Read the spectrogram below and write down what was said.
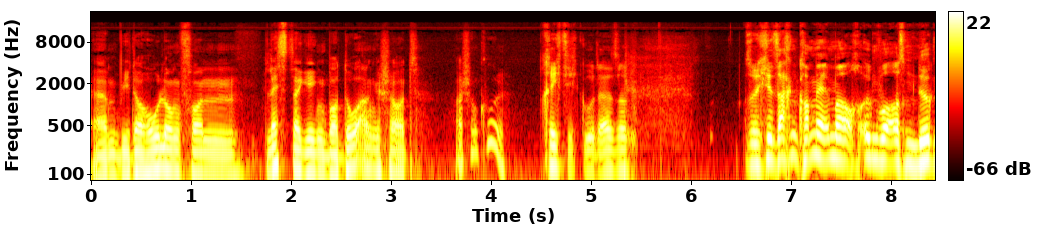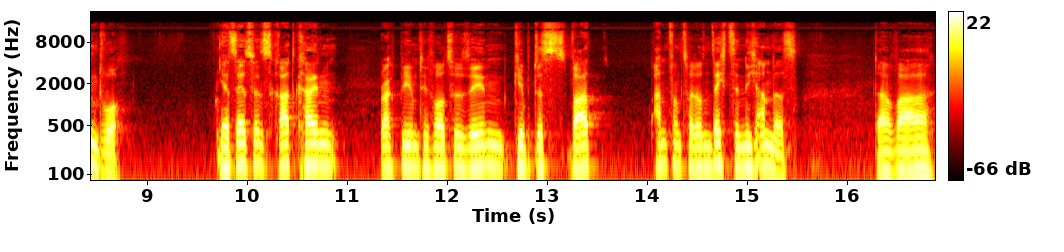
ähm, Wiederholung von Leicester gegen Bordeaux angeschaut. War schon cool. Richtig gut. Also solche Sachen kommen ja immer auch irgendwo aus dem Nirgendwo. Jetzt selbst wenn es gerade kein Rugby im TV zu sehen gibt, es war Anfang 2016 nicht anders. Da war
